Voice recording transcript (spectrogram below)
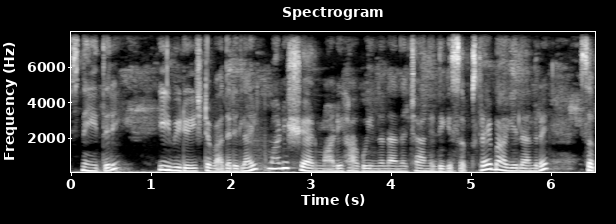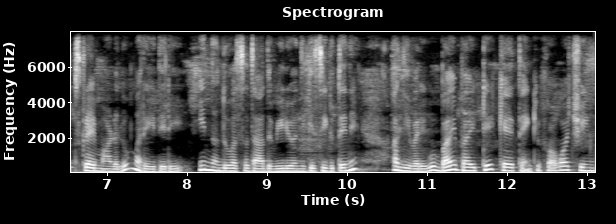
ಸ್ನೇಹಿತರೆ ಈ ವಿಡಿಯೋ ಇಷ್ಟವಾದರೆ ಲೈಕ್ ಮಾಡಿ, ಶೇರ್ ಮಾಡಿ ಹಾಗೂ ಇನ್ನು ನನ್ನ ಚಾನಲಿಗೆ ಸಬ್ಸ್ಕ್ರೈಬ್ ಆಗಿಲ್ಲ ಅಂದರೆ ಸಬ್ಸ್ಕ್ರೈಬ್ ಮಾಡಲು ಮರೆಯದಿರಿ. ಇನ್ನೊಂದು ಹೊಸದಾದ ವಿಡಿಯೋನಿಗೆ ಸಿಗುತ್ತೇನೆ. ಅಲ್ಲಿವರೆಗೂ bye bye take care thank you for watching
